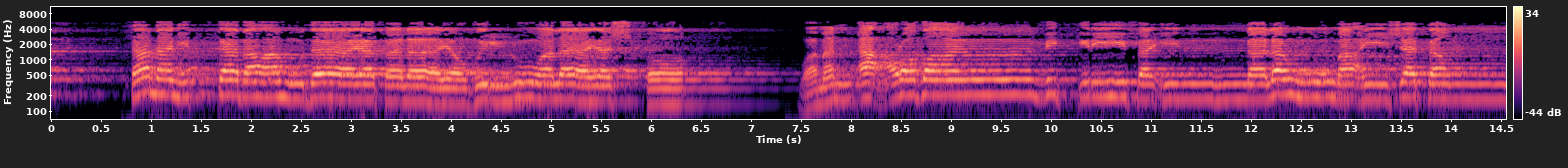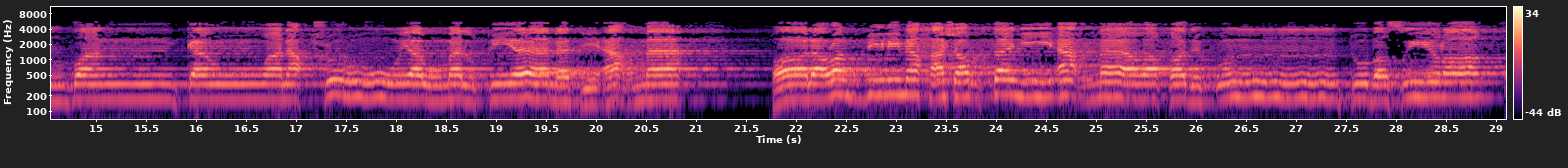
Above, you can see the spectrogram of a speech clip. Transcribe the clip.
فمن اتبع هداي فلا يضل ولا يشقى. ومن أعرض عن ذكري فإن له معيشة ضنكا ونحشره يوم القيامة أعمى. قال رب لم حشرتني أعمى وقد كنت بصيراً.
